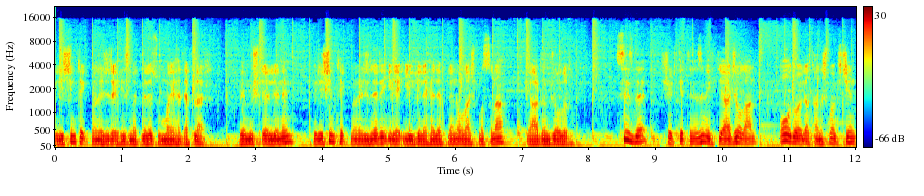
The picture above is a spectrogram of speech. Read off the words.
bilişim teknolojileri hizmetleri sunmayı hedefler ve müşterilerinin bilişim teknolojileri ile ilgili hedeflerine ulaşmasına yardımcı olur. Siz de şirketinizin ihtiyacı olan Odo ile tanışmak için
